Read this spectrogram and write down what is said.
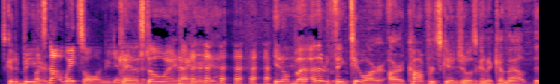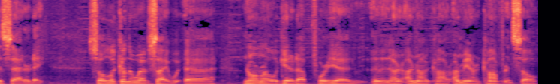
It's good to be Let's here. not wait so long again. Okay, let's don't wait. I hear you. you know, but other thing too, our our conference schedule is going to come out this Saturday. So look on the website. Uh, Norma will get it up for you. In our, our non I mean our conference. So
